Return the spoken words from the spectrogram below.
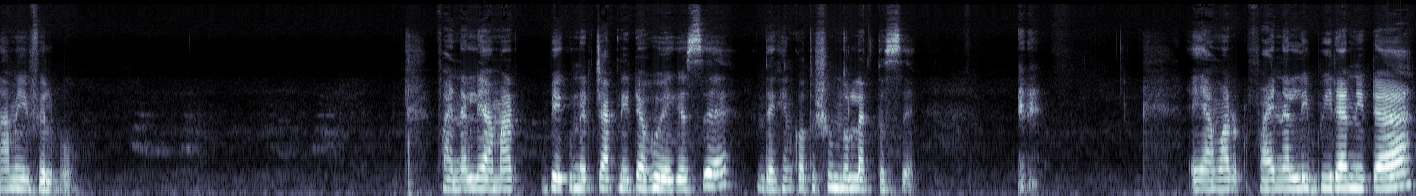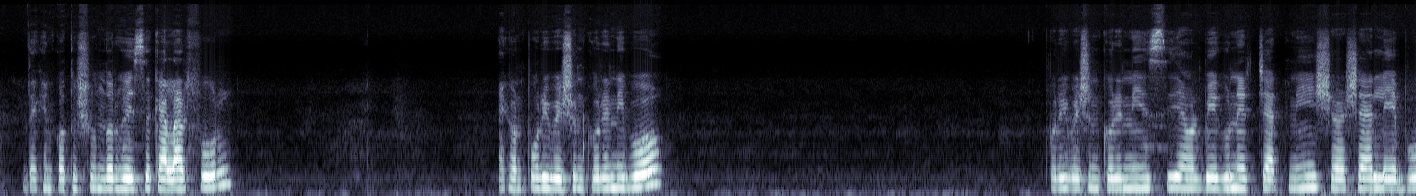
নামিয়ে ফেলব। ফাইনালি আমার বেগুনের চাটনিটা হয়ে গেছে। দেখেন কত সুন্দর লাগতেছে। এই আমার ফাইনালি বিরিয়ানিটা, দেখেন কত সুন্দর হয়েছে কালারফুল এখন পরিবেশন করে নিব। পরিবেশন করে নিয়েছি আমার বেগুনের চাটনি, শসা, লেবু,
